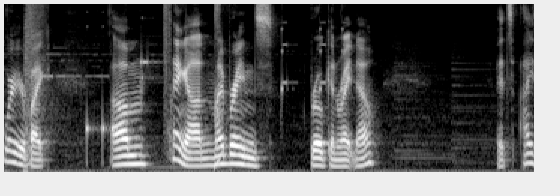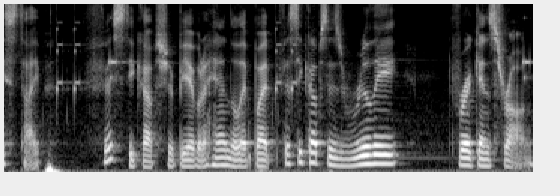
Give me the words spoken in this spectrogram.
wear your bike. Um, hang on, my brain's broken right now. It's Ice type. Fisticuffs should be able to handle it, but Fisticuffs is really freaking strong.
